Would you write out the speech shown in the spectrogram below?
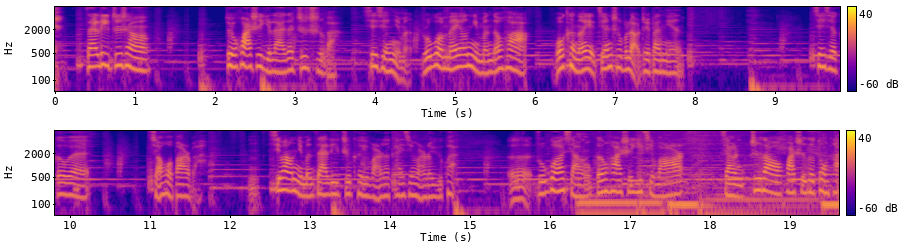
在荔枝上对画室以来的支持吧，谢谢你们。如果没有你们的话，我可能也坚持不了这半年。谢谢各位小伙伴吧，嗯，希望你们在荔枝可以玩的开心，玩的愉快。呃，如果想跟画师一起玩，想知道画师的动态，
